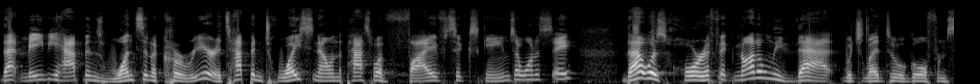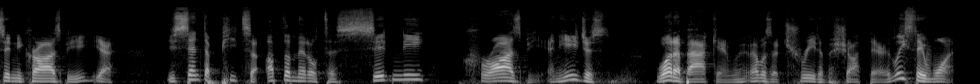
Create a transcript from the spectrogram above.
that maybe happens once in a career. It's happened twice now in the past what five six games. I want to say that was horrific. Not only that, which led to a goal from Sidney Crosby. Yeah, you sent a pizza up the middle to Sidney Crosby, and he just what a backhand. That was a treat of a shot there. At least they won.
